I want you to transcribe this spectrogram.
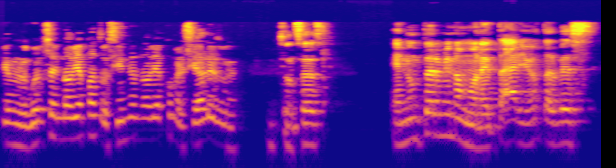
que en el website no había patrocinio, no había comerciales, güey. Entonces, en un término monetario, tal vez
